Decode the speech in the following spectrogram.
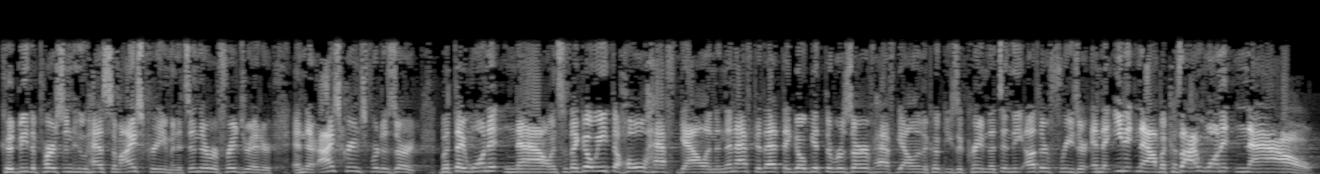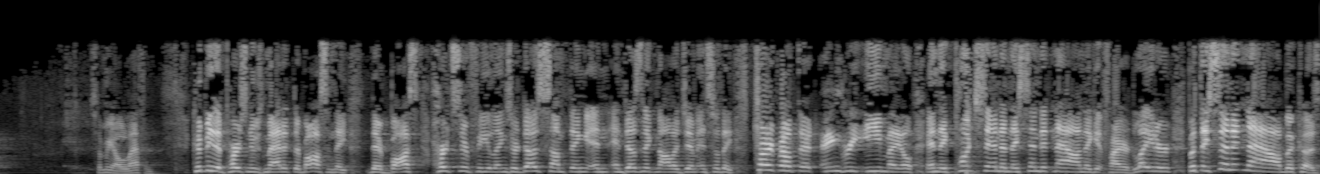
Could be the person who has some ice cream and it's in their refrigerator and their ice cream's for dessert, but they want it now. And so they go eat the whole half gallon and then after that they go get the reserve half gallon of cookies of cream that's in the other freezer and they eat it now because I want it now. Some of y'all laughing. Could be the person who's mad at their boss and they, their boss hurts their feelings or does something and, and doesn't acknowledge them. And so they type out that angry email and they punch send and they send it now and they get fired later. But they send it now because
